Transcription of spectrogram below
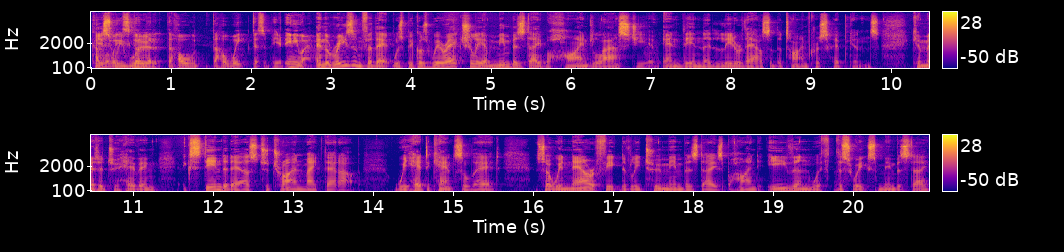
a couple yes, of weeks we ago, but the whole, the whole week disappeared. Anyway. And the reason for that was because we're actually a Members' Day behind last year. And then the Leader of the House at the time, Chris Hipkins, committed to having extended hours to try and make that up. We had to cancel that. So we're now effectively two members' days behind, even with this week's Members' Day.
